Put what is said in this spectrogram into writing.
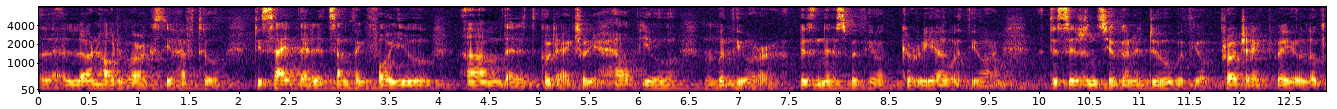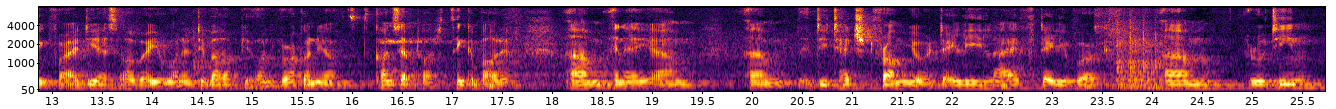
learn how it works. You have to decide that it's something for you, um, that it could actually help you with your business, with your career, with your decisions you're going to do, with your project, where you're looking for ideas or where you want to develop your own work on your concept or think about it um, in a um, um, detached from your daily life, daily work um, routine.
